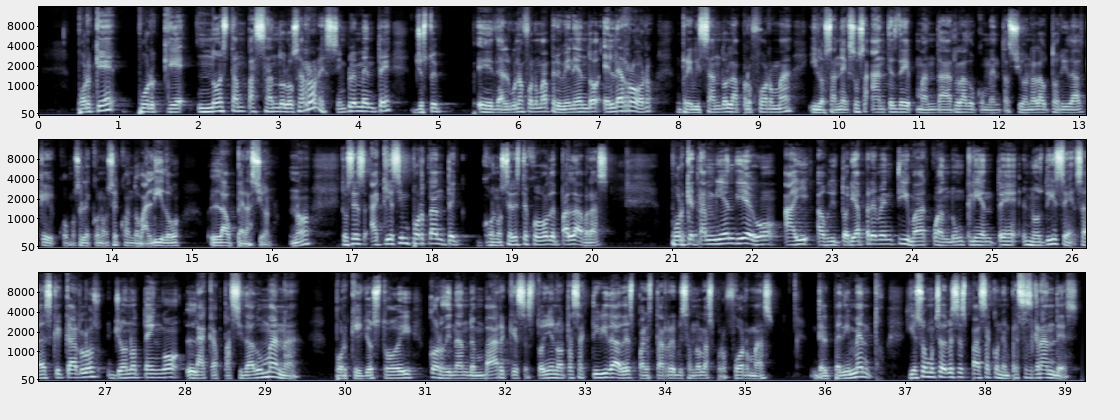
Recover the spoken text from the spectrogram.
¿Por qué? Porque no están pasando los errores. Simplemente yo estoy eh, de alguna forma previniendo el error, revisando la proforma y los anexos antes de mandar la documentación a la autoridad, que como se le conoce cuando valido la operación, ¿no? Entonces, aquí es importante conocer este juego de palabras porque también, Diego, hay auditoría preventiva cuando un cliente nos dice, ¿sabes qué, Carlos? Yo no tengo la capacidad humana porque yo estoy coordinando embarques, estoy en otras actividades para estar revisando las proformas del pedimento. Y eso muchas veces pasa con empresas grandes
